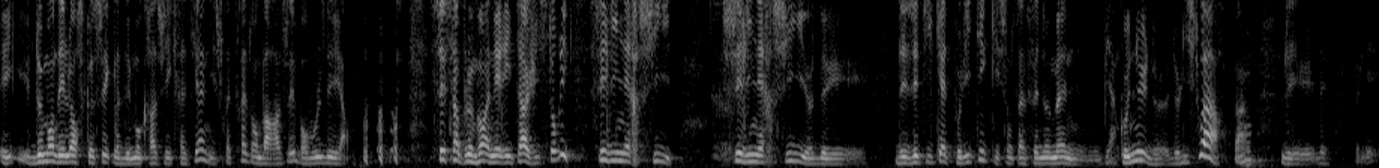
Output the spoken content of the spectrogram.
et demandez-leur ce que c'est que la démocratie chrétienne, ils seraient très embarrassés pour vous le dire. c'est simplement un héritage historique. C'est l'inertie, c'est l'inertie des, des, étiquettes politiques qui sont un phénomène bien connu de, l'histoire. Hein. les, les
